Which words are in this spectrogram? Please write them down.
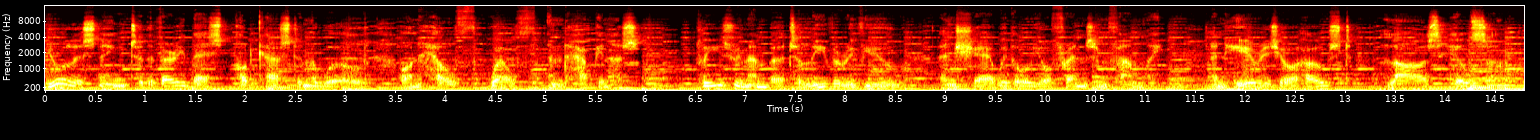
You're listening to the very best podcast in the world on health, wealth, and happiness. Please remember to leave a review and share with all your friends and family. And here is your host, Lars Hilse.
